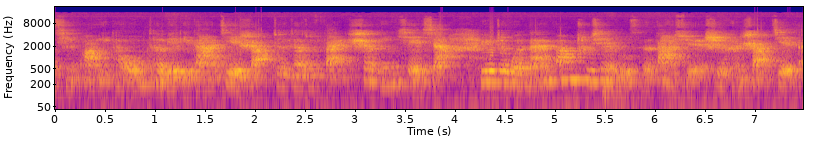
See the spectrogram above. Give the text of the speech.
情况里头，我们特别给大家介绍这个叫做反声音现象。因为中国南方出现如此的大雪是很少见的。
